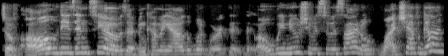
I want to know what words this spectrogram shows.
So if all of these NCOs have been coming out of the woodwork that, that, oh, we knew she was suicidal, why'd she have a gun?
